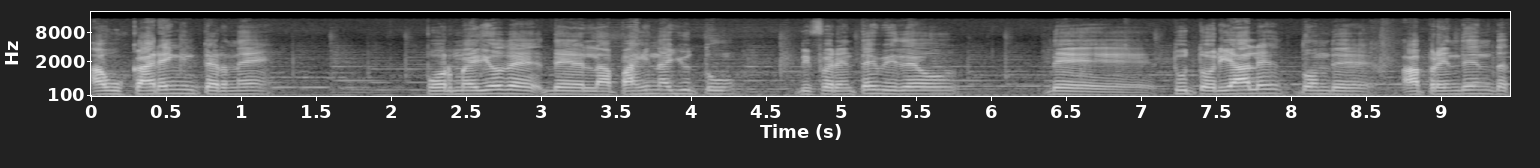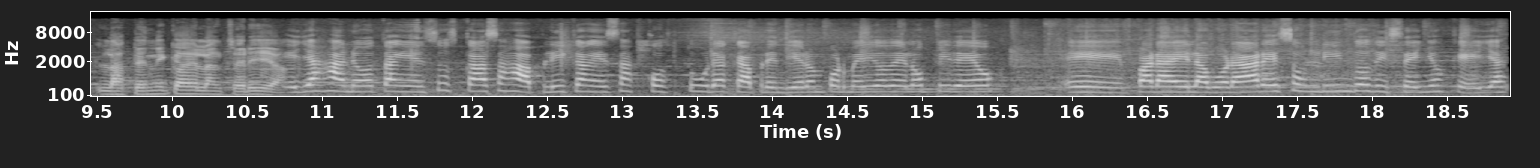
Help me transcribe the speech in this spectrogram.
a buscar en internet por medio de, de la página YouTube diferentes videos de tutoriales donde aprenden las técnicas de lancería. Ellas anotan y en sus casas aplican esas costuras que aprendieron por medio de los videos eh, para elaborar esos lindos diseños que ellas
